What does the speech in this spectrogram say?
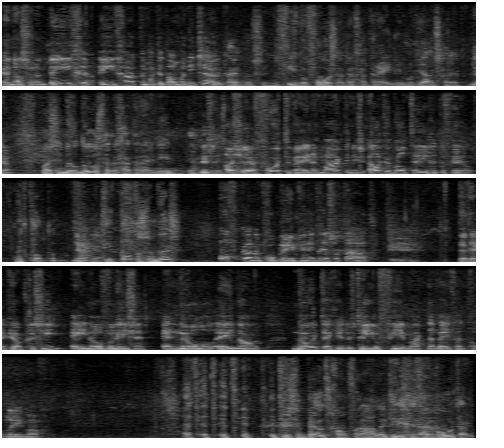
En als er een 1, ge- 1 gaat, dan maakt het allemaal niets uit. Nee, als je met 4-0 voor staat, dan gaat er één in, moet je uitschrijven. Ja. Maar als je 0-0 staat, dan gaat er één in. Ja, dan Dus als je het- er voor te weinig maakt, dan is elke goal tegen te veel. Dat klopt ook. Ja. Het klopt als een bus. Of kan een probleem zijn in het resultaat. Dat heb je ook gezien. 1-0 verliezen en 0-0, 1-0. Nooit dat je dus 3 of 4 maakt. Dan ben je van het probleem af. Het, het, het, het, het is een beeldschoon verhaal. Ik lieg er geen woord aan.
